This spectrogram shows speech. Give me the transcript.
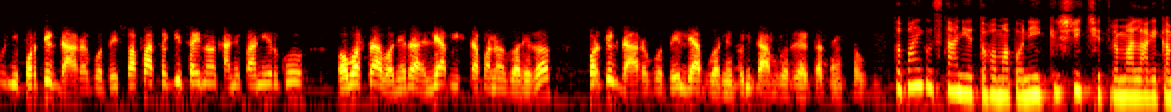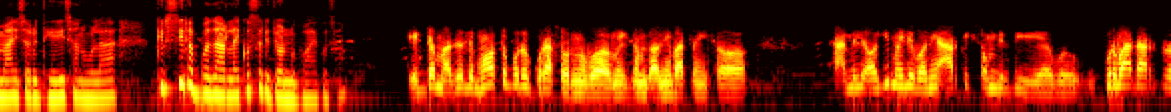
पनि प्रत्येक धाराको चाहिँ सफा छ कि छैन खानेपानीहरूको अवस्था भनेर ल्याब स्थापना गरेर प्रत्येक धाराको चाहिँ ल्याब गर्ने पनि काम गरिरहेका चाहिँ छौँ। तपाईँको स्थानीय तहमा पनि कृषि क्षेत्रमा लागेका मानिसहरू धेरै छन् होला। कृषि र बजारलाई कसरी जोड्नु भएको छ? एकदम हजुरले महत्त्वपूर्ण कुरा सोध्नुभयो एकदम धन्यवाद चाहिँ छ। हामीले अघि मैले भने आर्थिक समृद्धि पूर्वाधार र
